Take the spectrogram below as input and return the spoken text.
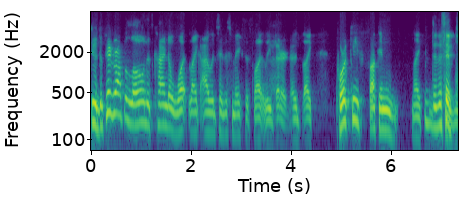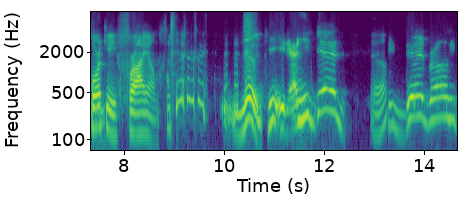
dude. The pig rap alone is kind of what, like, I would say this makes it slightly better. dude. Like, Porky, fucking, like, Did they say Porky fry him? dude, he and he did, yeah. he did, bro. He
